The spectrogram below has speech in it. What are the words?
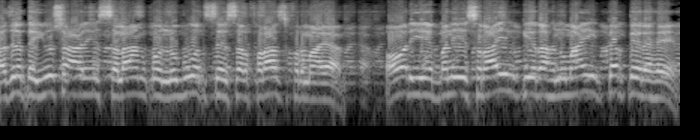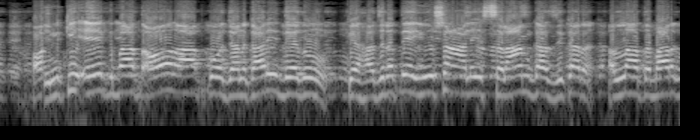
हज़रत यूसा सलाम को नबूत से सरफराज फरमाया और ये बनी इसराइल की रहनुमाई करते रहे। और इनकी एक बात और आपको जानकारी दे दूँ कि हज़रत यूशा सलाम का ज़िक्र अल्लाह तबारक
